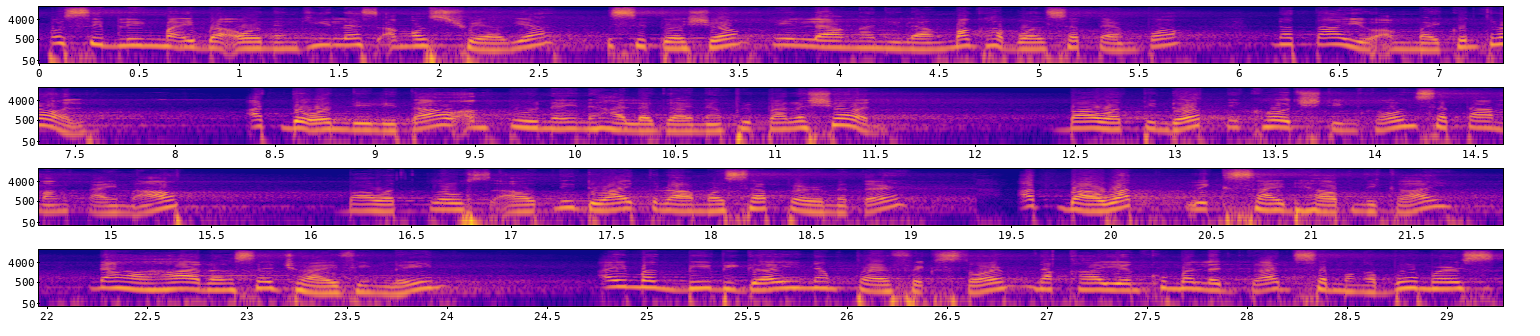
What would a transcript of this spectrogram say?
posibleng maibaon ng gilas ang Australia sa sitwasyong kailangan nilang maghabol sa tempo na tayo ang may kontrol. At doon lilitaw ang tunay na halaga ng preparasyon. Bawat pindot ni Coach Tim Cone sa tamang timeout, bawat close-out ni Dwight Ramos sa perimeter, at bawat weak side help ni Kai na haharang sa driving lane ay magbibigay ng perfect storm na kayang kumaladkad sa mga boomers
